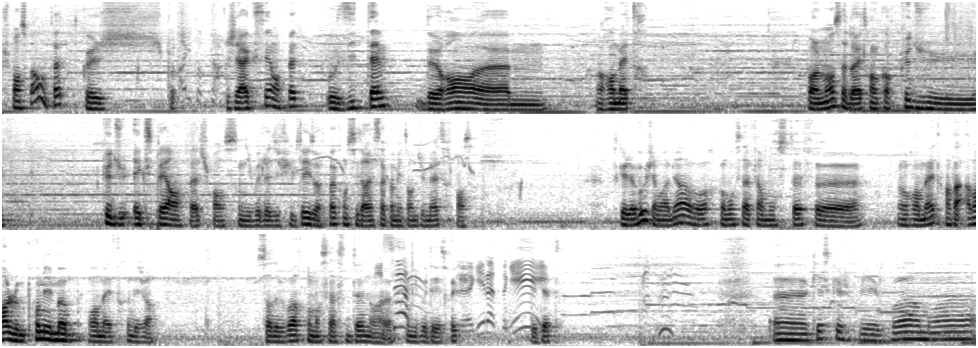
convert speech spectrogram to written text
Je pense pas en fait que j'ai accès en fait aux items de rang, euh, rang maître. Pour le moment ça doit être encore que du... que du expert en fait je pense au niveau de la difficulté. Ils doivent pas considérer ça comme étant du maître je pense. Parce que j'avoue j'aimerais bien avoir commencé à faire mon stuff euh, maître. Enfin avoir le premier mob rang maître déjà. Histoire de voir comment ça se donne euh, au niveau des trucs, des. Euh, Qu'est-ce que je voulais voir moi?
